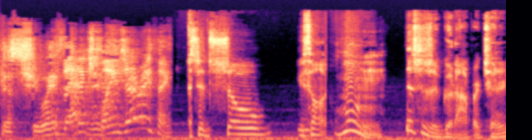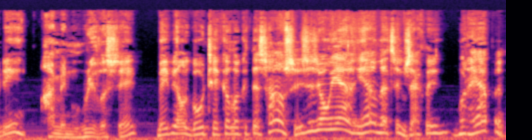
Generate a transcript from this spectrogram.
Yes, she waved. That at me. explains everything. I said, so you thought, hmm, this is a good opportunity. I'm in real estate. Maybe I'll go take a look at this house. And he says, oh, yeah, yeah, that's exactly what happened.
